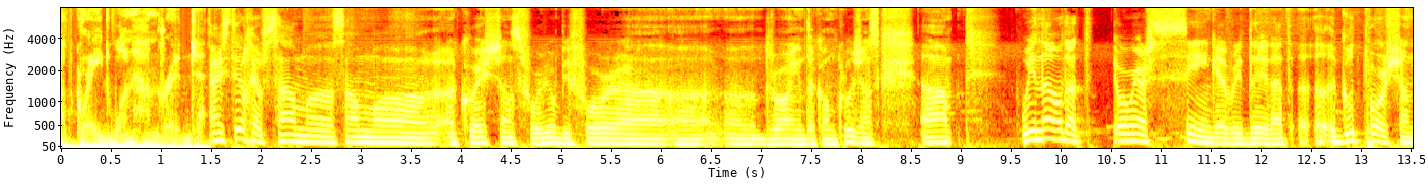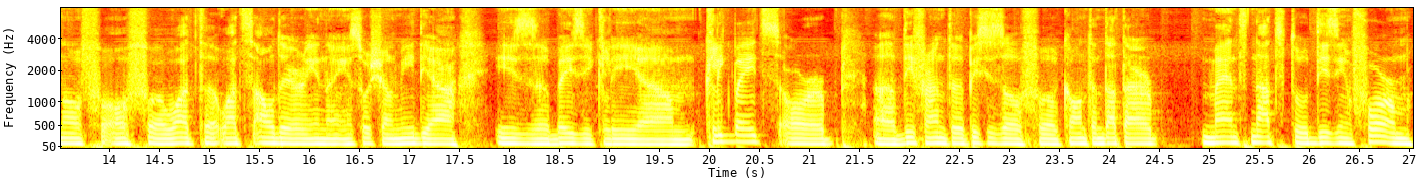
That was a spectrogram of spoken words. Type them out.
Upgrade 100. I still have some uh, some uh, uh, questions for you before uh, uh, uh, drawing the conclusions. We know that we are seeing every day that a, a good portion of of uh, what uh, what's out there in uh, in social media is uh, basically um, clickbaits or uh, different uh, pieces of content that are meant not to disinform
